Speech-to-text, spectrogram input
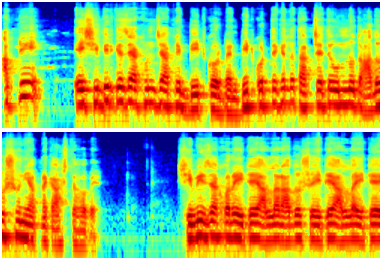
আপনি এই শিবিরকে যে এখন যে আপনি বিট করবেন বিট করতে গেলে তার চাইতে উন্নত আদর্শ নিয়ে আপনাকে আসতে হবে। শিবির যা করে, এটাই আল্লাহর আদর্শ, এটাই আল্লাহ, এটাই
